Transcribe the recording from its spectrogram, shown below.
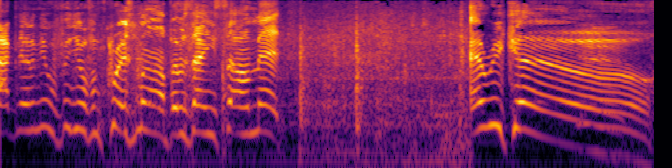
kijken naar een nieuwe video van Chris Map. En we zijn hier samen met... Enrico!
